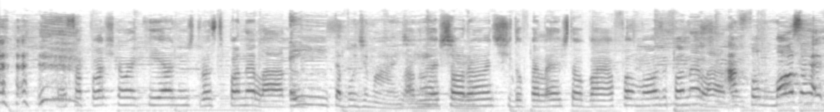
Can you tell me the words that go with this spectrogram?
Essa paixão aqui a gente trouxe panelada. Eita, bom demais, Lá no gente. restaurante do Pelé Restaurar, a famosa panelada. A famosa re-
